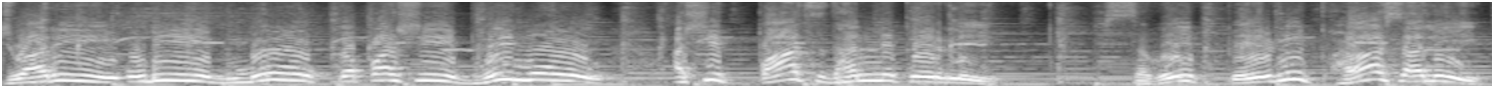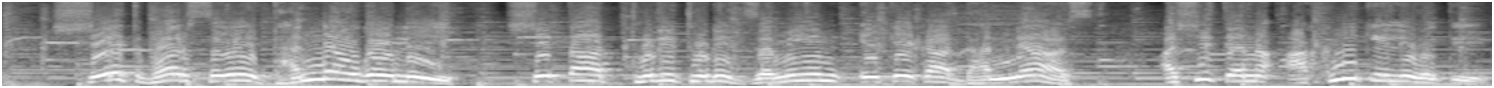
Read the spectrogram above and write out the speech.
ज्वारी उडीद मूग कपाशी भुईमूग अशी पाच धान्य पेरली. सगळी पेरणी फळास आली. शेतभर सगळी धान्य उगवली. शेतात थोडी थोडी जमीन एकेका धान्यास अशी त्यानं आखणी केली होती.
